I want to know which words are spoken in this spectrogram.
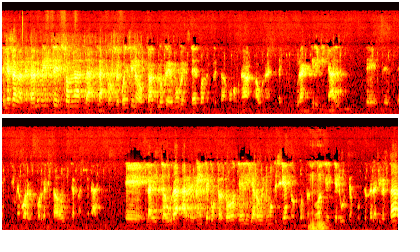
lamentablemente son las consecuencias y los obstáculos que debemos vencer cuando enfrentamos a una, a una estructura criminal de, crimen organizado internacional. Eh, la dictadura arremete contra todo aquel, y ya lo venimos diciendo, contra todo aquel que lucha en función de la libertad.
